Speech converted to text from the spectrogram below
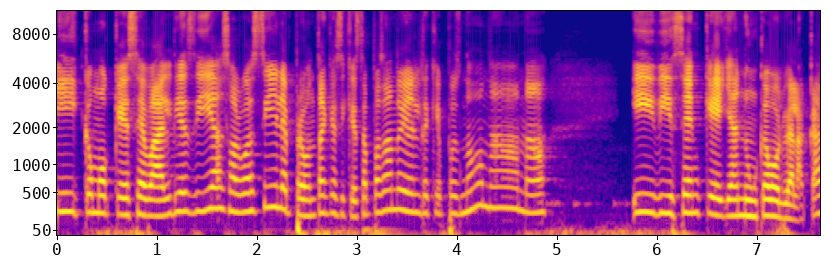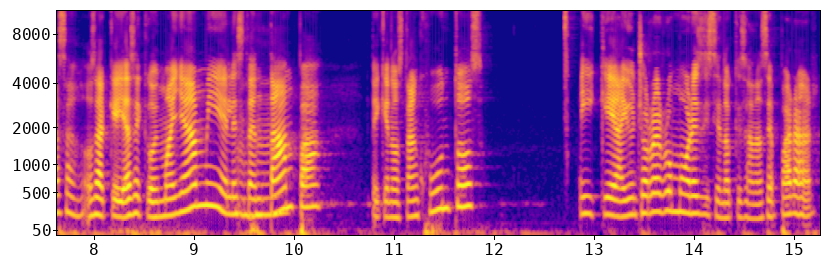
Y como que se va al 10 días o algo así, y le preguntan que sí, ¿qué está pasando? Y él de que, pues, no, nada, nada. Y dicen que ella nunca volvió a la casa. O sea, que ella se quedó en Miami, él está en. Tampa, de que no están juntos. Y que hay un chorro de rumores diciendo que se van a separar.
